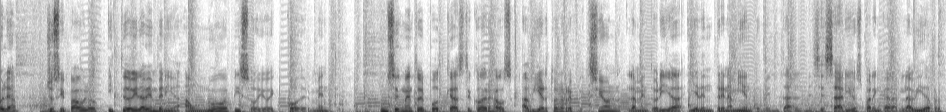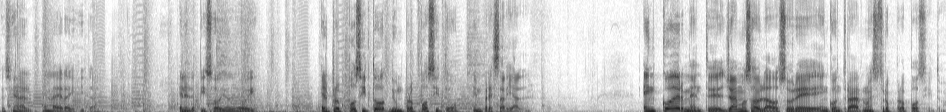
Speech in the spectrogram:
Hola, yo soy Pablo y te doy la bienvenida a un nuevo episodio de Codermente, un segmento del podcast de Coder House abierto a la reflexión, la mentoría y el entrenamiento mental necesarios para encarar la vida profesional en la era digital. En el episodio de hoy, el propósito de un propósito empresarial. En Codermente ya hemos hablado sobre encontrar nuestro propósito,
